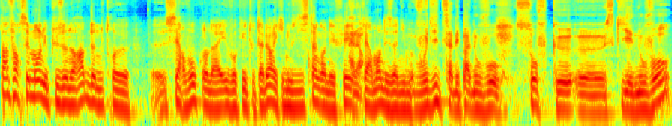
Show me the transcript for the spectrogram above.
pas forcément les plus honorables de notre cerveau qu'on a évoqué tout à l'heure et qui nous distingue en effet Alors, clairement des animaux. Vous dites ça n'est pas nouveau, sauf que euh, ce qui est nouveau,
